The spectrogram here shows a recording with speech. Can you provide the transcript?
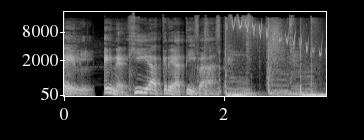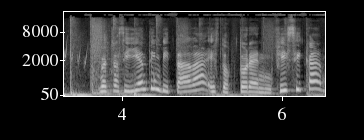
Energía creativa. Nuestra siguiente invitada es doctora en física,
